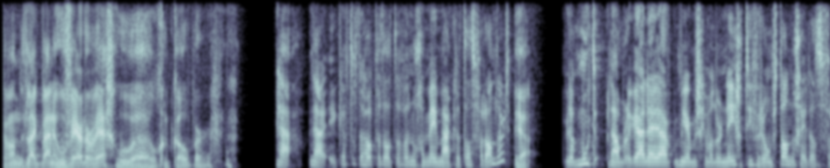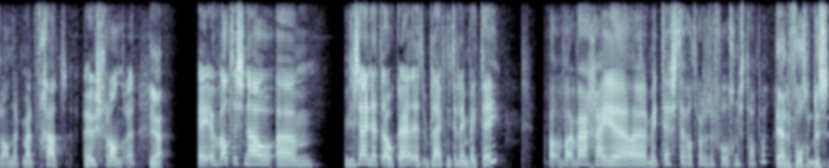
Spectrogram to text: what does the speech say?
Van, het lijkt bijna hoe verder weg, hoe, eh, hoe goedkoper. Ja, nou, ik heb toch de hoop dat, dat, dat we nog gaan meemaken dat dat verandert. Ja, Dat moet namelijk, ja, nou ja, meer misschien wel door negatievere omstandigheden dat het verandert. Maar het gaat heus veranderen. ja. Hey, en wat is nou, ehm, je zei net ook, hè, het blijft niet alleen bij thee. Wa- wa- waar ga je eh, mee testen? Wat worden de volgende stappen? ja de volgende. Dus,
